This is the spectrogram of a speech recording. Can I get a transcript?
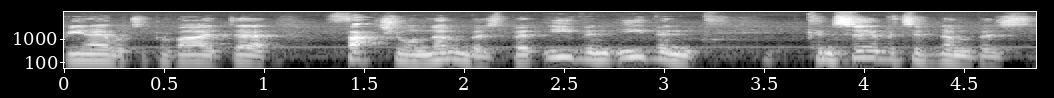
been able to provide uh, factual numbers, but even even conservative numbers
